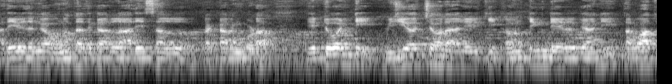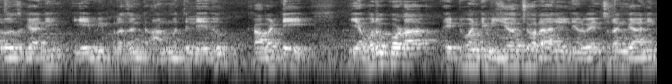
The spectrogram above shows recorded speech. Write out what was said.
అదేవిధంగా ఉన్నతాధికారుల ఆదేశాల ప్రకారం కూడా ఎటువంటి విజయోత్సవ ర్యాలీలకి కౌంటింగ్ డే కానీ తర్వాత రోజు కానీ ఏమీ ప్రజెంట్ అనుమతి లేదు. కాబట్టి ఎవరు కూడా ఎటువంటి విజయోత్సవ ర్యాలీలు నిర్వహించడం కానీ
